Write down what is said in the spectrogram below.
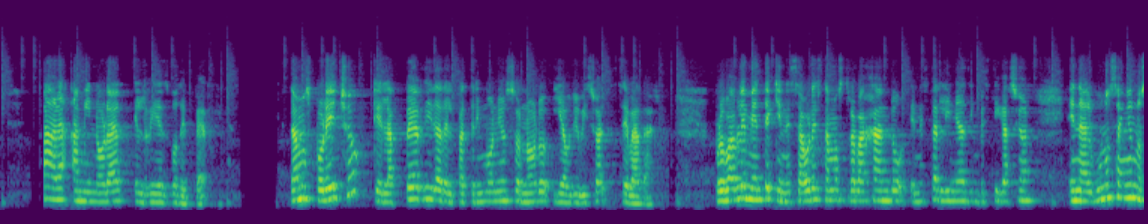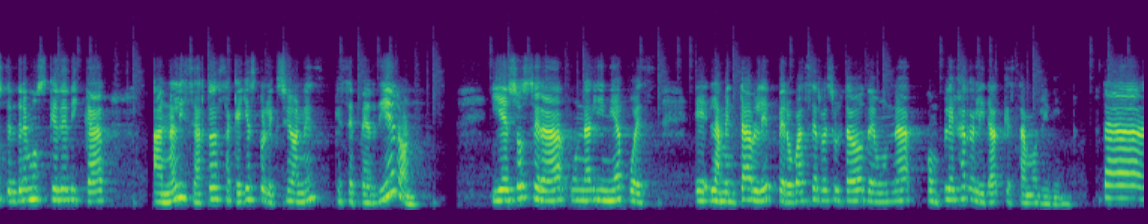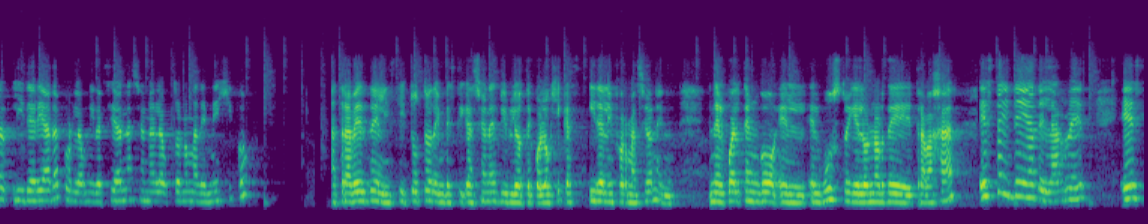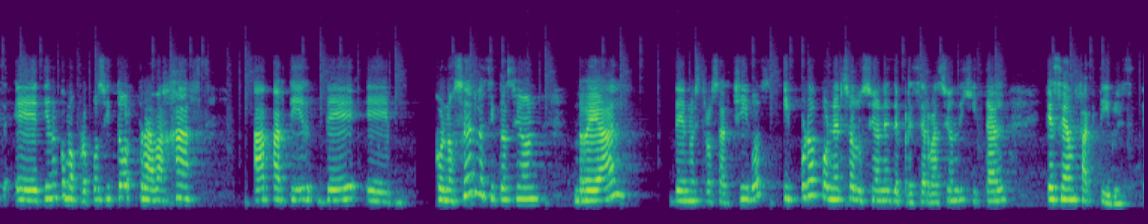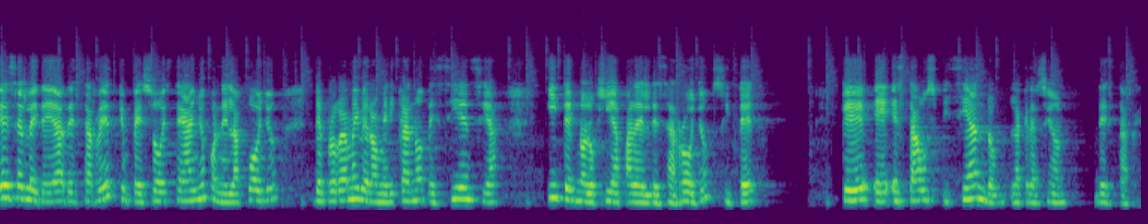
para aminorar el riesgo de pérdida. Damos por hecho que la pérdida del patrimonio sonoro y audiovisual se va a dar. Probablemente quienes ahora estamos trabajando en estas líneas de investigación, en algunos años nos tendremos que dedicar a analizar todas aquellas colecciones que se perdieron. Y eso será una línea, pues, eh, lamentable, pero va a ser resultado de una compleja realidad que estamos viviendo. Está liderada por la Universidad Nacional Autónoma de México a través del Instituto de Investigaciones Bibliotecológicas y de la Información, en, el cual tengo el, gusto y el honor de trabajar. Esta idea de la red es, eh, tiene como propósito trabajar a partir de eh, conocer la situación real de nuestros archivos y proponer soluciones de preservación digital que sean factibles. Esa es la idea de esta red que empezó este año con el apoyo del Programa Iberoamericano de Ciencia y Tecnología para el Desarrollo, CITED, que eh, está auspiciando la creación de esta red.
